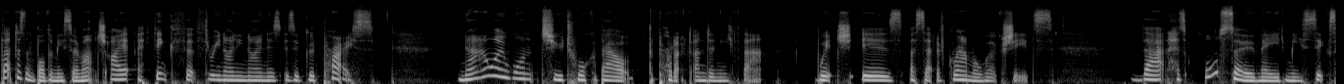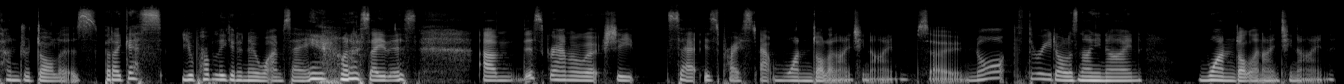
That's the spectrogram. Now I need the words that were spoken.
that doesn't bother me so much. I, I think that 399 is, is a good price. Now I want to talk about the product underneath that, which is a set of grammar worksheets. That has also made me $600, but I guess you're probably going to know what I'm saying when I say this. Um, this grammar worksheet set is priced at $1.99. So not $3.99, $1.99.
